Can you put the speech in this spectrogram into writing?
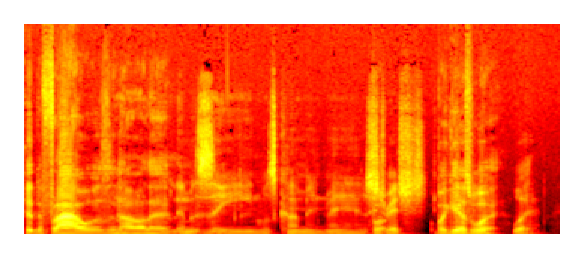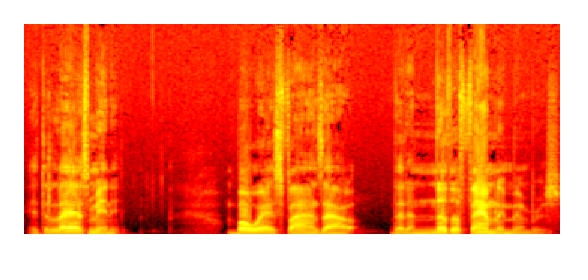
the flowers and all The that. limousine was coming, man. Stretched. But guess what? What? At the last minute, Boaz finds out that another family members,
